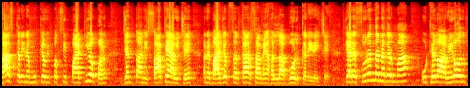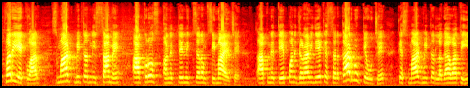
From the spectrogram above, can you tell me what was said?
ખાસ કરીને મુખ્ય વિપક્ષી પાર્ટીઓ પણ જનતાની સાથે આવી છે અને ભાજપ સરકાર સામે હલ્લાબોલ કરી રહી છે. ત્યારે સુરેન્દ્રનગરમાં ઉઠેલો આ વિરોધ ફરી એકવાર સ્માર્ટ મીટરની સામે આક્રોશ અને તેની ચરમ સીમાએ છે. આપને તે પણ જણાવી દઈએ કે સરકારનું કેવું છે કે સ્માર્ટ મીટર લગાવવાથી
